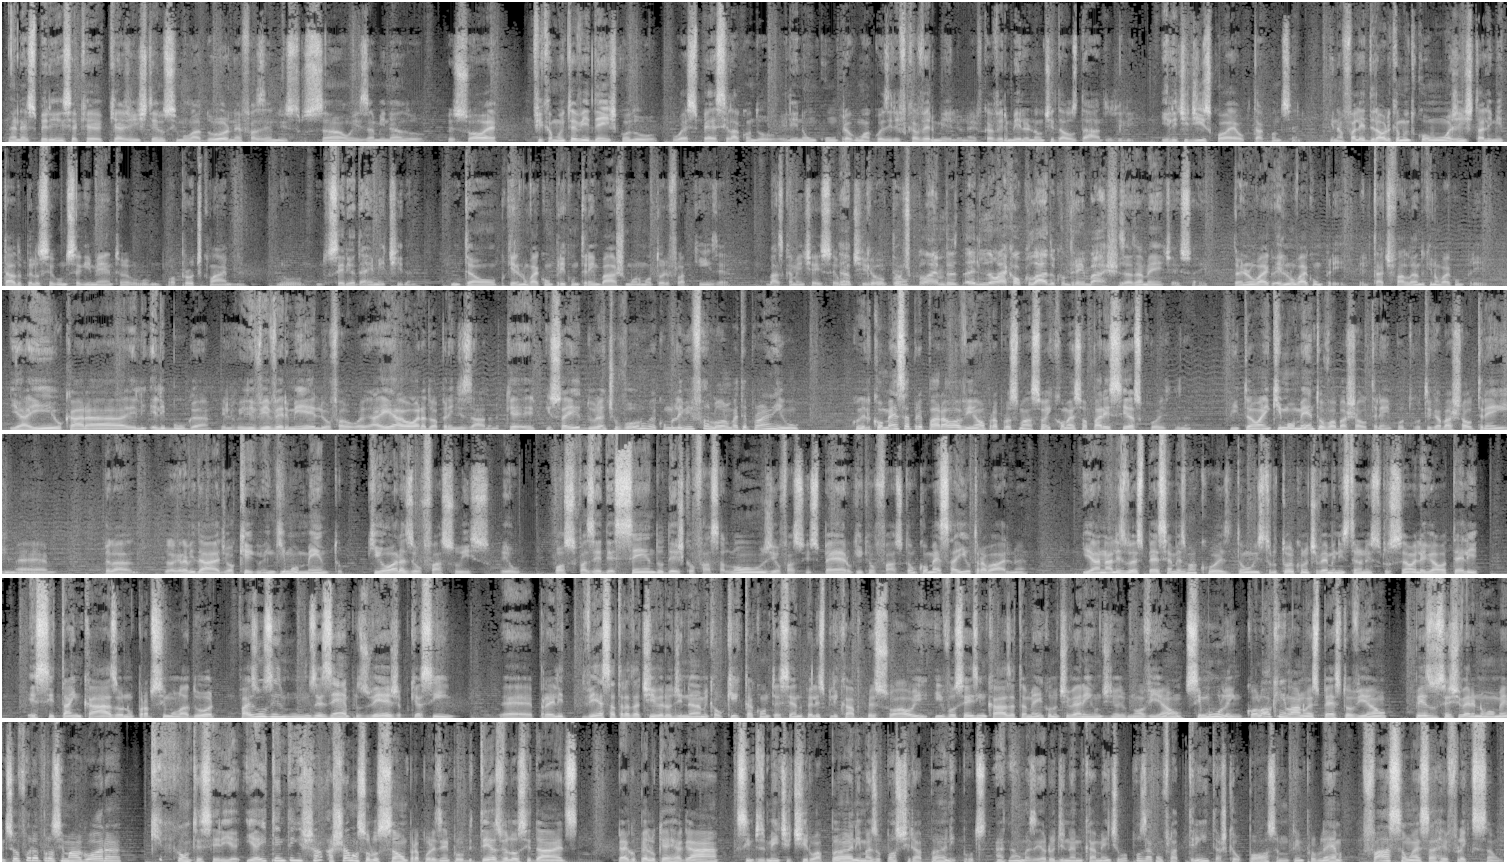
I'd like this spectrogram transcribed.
É, na experiência que, que a gente tem no simulador, né, fazendo instrução, examinando o pessoal, é fica muito evidente quando o SPS lá, quando ele não cumpre alguma coisa, ele fica vermelho, né? Fica vermelho e não te dá os dados. Ele, ele te diz qual é o que está acontecendo. E na falha hidráulica é muito comum a gente estar tá limitado pelo segundo segmento, o, o approach climb, né? no, seria da remetida. Né? Então, porque ele não vai cumprir com trem baixo, monomotor e flap 15. É, basicamente é isso é o é, motivo. Porque o então, climb ele não é calculado com trem baixo. Exatamente, é isso aí. Então ele não vai, ele não vai cumprir. Ele tá te falando que não vai cumprir. E aí o cara, ele, ele buga. Ele, ele vê vermelho, falo, aí é a hora do aprendizado, né? Porque é, isso aí, durante o voo, é como o Lemi falou, não vai ter problema nenhum. Quando ele começa a preparar o avião para aproximação, é que começam a aparecer as coisas, né? Então, em que momento eu vou abaixar o trem? Pô, vou ter que abaixar o trem é, pela, pela gravidade. Ok, em que momento? Que horas eu faço isso? Eu posso fazer descendo, desde que eu faça longe, eu faço um espero, o que, que eu faço? Então começa aí o trabalho, né? E a análise do SPS é a mesma coisa. Então o instrutor, quando estiver ministrando a instrução, é legal até ele excitar em casa ou no próprio simulador, faz uns, uns exemplos, veja, porque assim, é, para ele ver essa tratativa aerodinâmica, o que está acontecendo, para ele explicar para o pessoal e, e, vocês em casa também, quando tiverem um, no avião, simulem, coloquem lá no SPS do avião, peso vocês estiverem no momento, se eu for aproximar agora, o que, que aconteceria? E aí tentem achar uma solução para, por exemplo, obter as velocidades, pego pelo QRH, simplesmente tiro a pane, mas eu posso tirar a pane? Putz, ah, não, mas aerodinamicamente eu vou pousar com flap 30, acho que eu posso, não tem problema. Façam essa reflexão,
